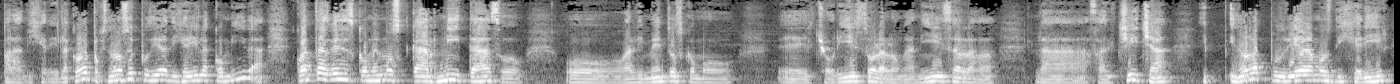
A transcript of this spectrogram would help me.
para digerir la comida, porque si no, no se pudiera digerir la comida. ¿Cuántas veces comemos carnitas o, o alimentos como el chorizo, la longaniza, la, la salchicha, y, no la pudiéramos digerir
